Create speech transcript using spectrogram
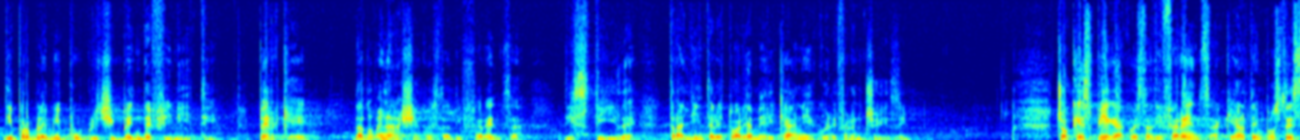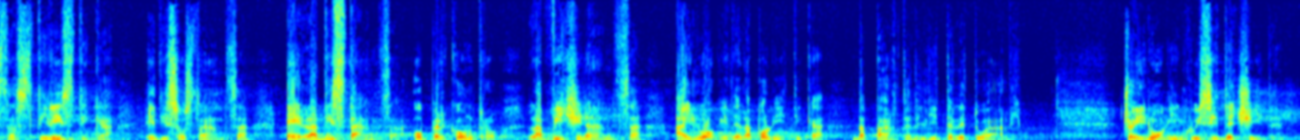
di problemi pubblici ben definiti. Perché? Da dove nasce questa differenza di stile tra gli intellettuali americani e quelli francesi? Ciò che spiega questa differenza, che è al tempo stesso stilistica e di sostanza, è la distanza o per contro la vicinanza ai luoghi della politica da parte degli intellettuali, cioè i luoghi in cui si decide.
